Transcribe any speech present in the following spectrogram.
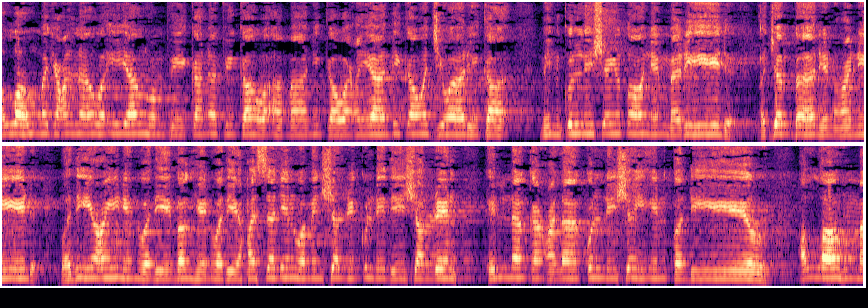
اللهم اجعلنا وإياهم في كنفك وأمانك وعيادك وجوارك من كل شيطان مريد وجبار عنيد وذي عين وذي بغي وذي حسد ومن شر كل ذي شر إنك على كل شيء قدير. اللهم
